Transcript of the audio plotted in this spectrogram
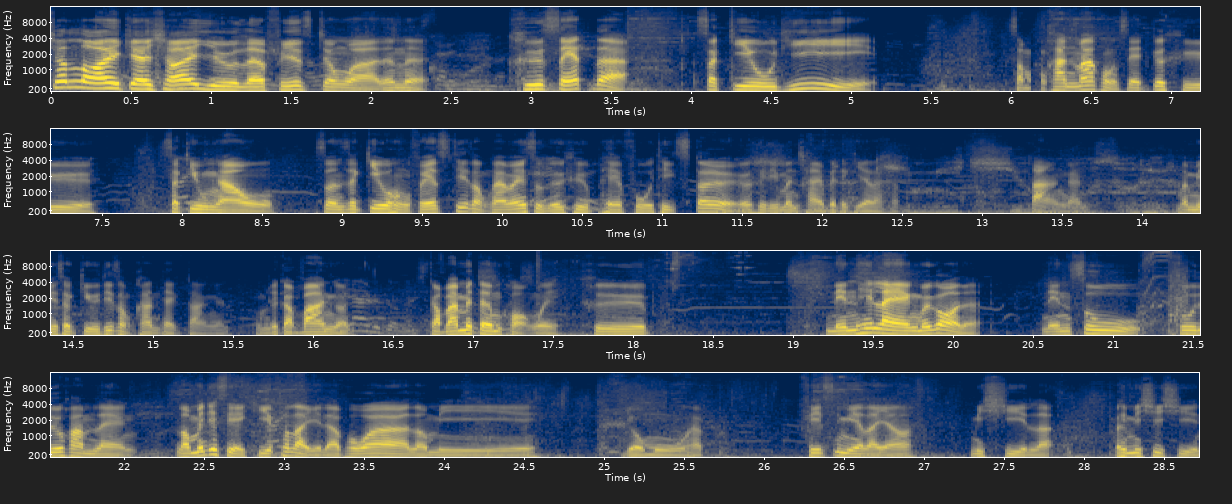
ฉันลอยแกใช้อยู่แล้วฟิสจังหวะนั่นน่ะคือเซตอะสกิลที่สำคัญมากของเซตก็คือสกิลเงา ส่วนสกิลของเฟสที่สำคัญมากที่สุดก็คือ Playful Trickster ก็คือที่มันใช้ไปตะกี้แหละครับ ต่างกัน มันมีสกิลที่สำคัญแตกต่างกัน ผมจะกลับบ้านก่อน กลับบ้านไปเติมของเว้ย คือ เน้นให้แรงไว้ก่อนอะ เน้นสู้สู้ด้วยความแรง เราไม่ได้เสียคีฟเท่าไหร่แล้ว เพราะว่าเรามีโยมูครับฟิสมีอะไรเนาะมีชีนละเอ้ยไม่ใช่ชีน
